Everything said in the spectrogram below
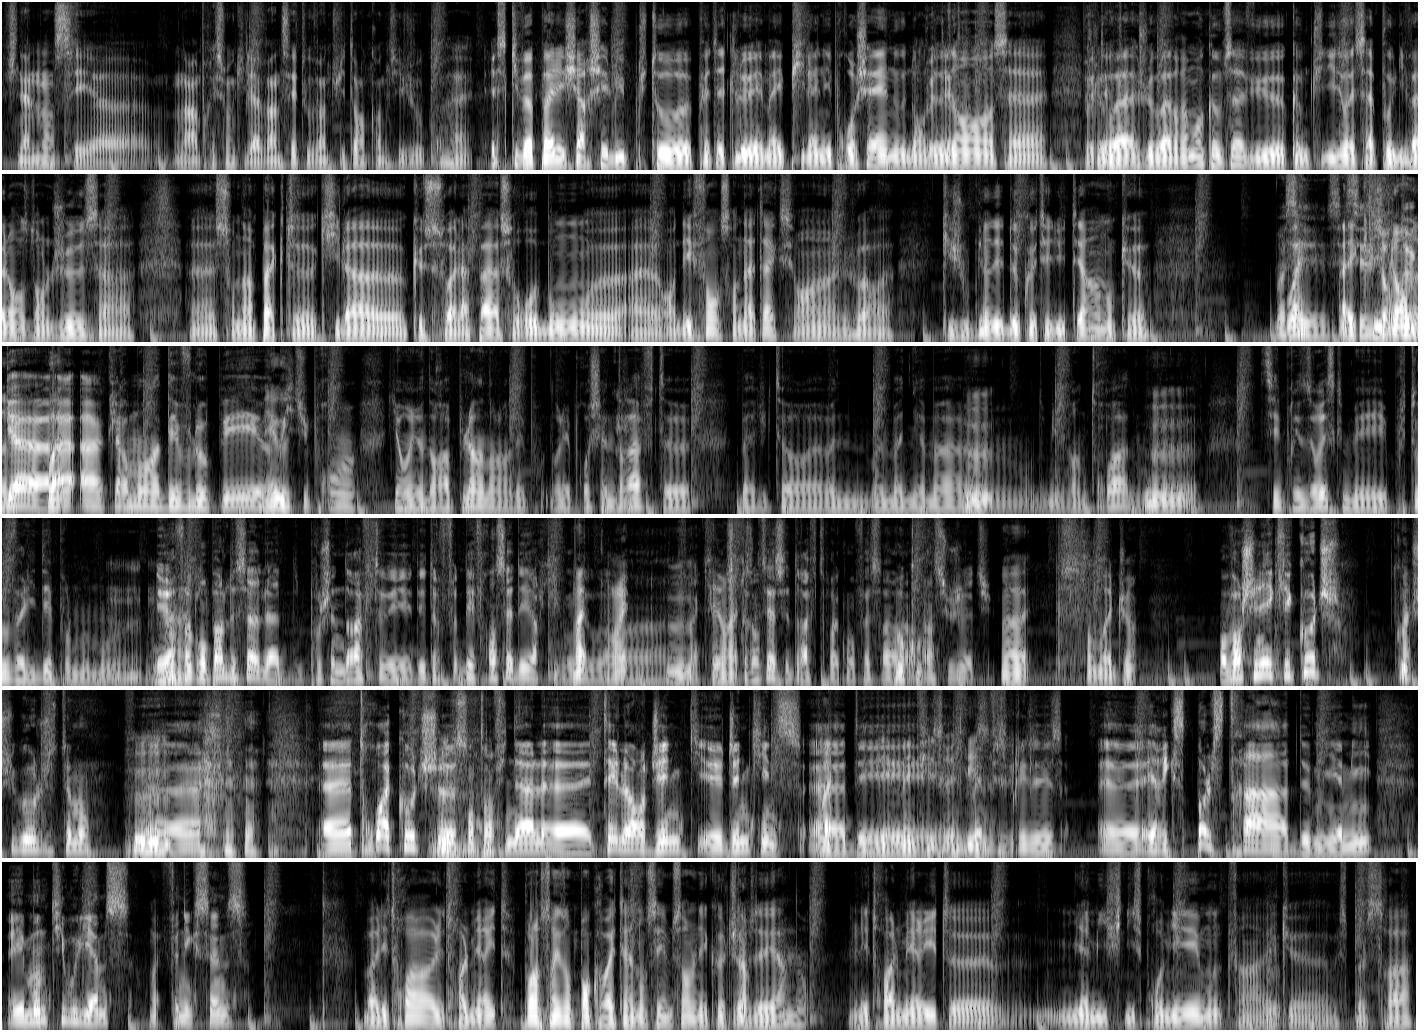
Finalement c'est, euh, on a l'impression qu'il a 27 ou 28 ans quand il joue. Quoi. Ouais. Est-ce qu'il va pas aller chercher lui plutôt euh, peut-être le MIP l'année prochaine ou dans deux ans ça, je, le vois, je le vois vraiment comme ça, vu euh, comme tu dis, ouais, sa polyvalence dans le jeu, sa, euh, son impact qu'il a, euh, que ce soit à la passe, au rebond, à- en défense, en attaque. C'est vraiment un joueur qui joue bien des deux côtés du terrain. Donc Ouais, Ouais, c'est- le genre de gars à, ouais. à- à clairement à développer. euh, Mais que oui. tu prends, il y, en- y en aura plein dans, les, dans les prochaines drafts. euh, bah, Victor euh, Wembanyama euh, en 2023. Donc, Mm. euh, c'est une prise de risque, mais plutôt validée pour le moment. Mm. D'ailleurs, Ouais. faut qu'on parle de ça, de la prochaine draft et des, des Français d'ailleurs qui vont, Ouais. devoir, Ouais. euh, Mm, enfin, qui c'est vont se présenter à cette draft. Il faudra qu'on fasse un, sujet là-dessus. ouais, ouais, ce sera au mois de juin. On va enchaîner avec les coachs. Coach Hugo, justement. Euh, euh, trois coachs euh, sont en finale. Euh, Taylor Jen- Jenkins euh, Ouais, des, des Memphis Grizzlies. Memphis Grizzlies. Euh, Eric Spolstra de Miami et Monty Williams, Ouais. Phoenix Suns. Bah, les, trois, les trois le méritent. Pour l'instant, ils n'ont pas encore été annoncés, il me semble, les coachs Non. of the year. Non. Les trois le méritent. euh, Miami finissent premier, enfin avec euh, Spolstra.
